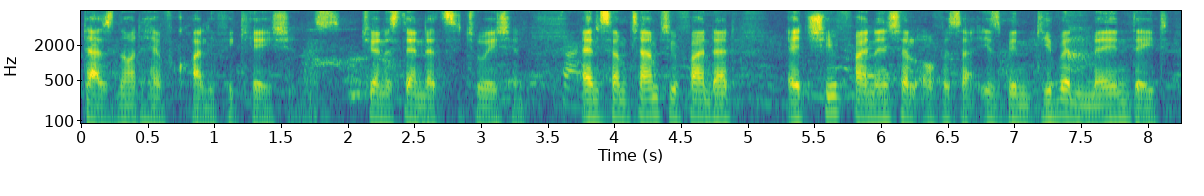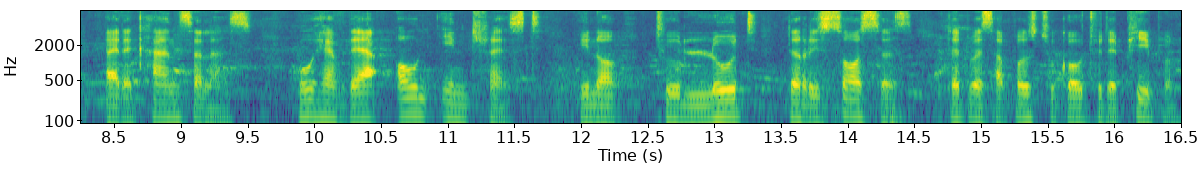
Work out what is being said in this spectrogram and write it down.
does not have qualifications. Do you understand that situation? And sometimes you find that a chief financial officer is been given mandate by the councillors who have their own interest, you know, to loot the resources that were supposed to go to the people.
